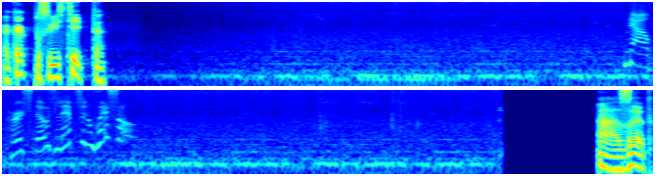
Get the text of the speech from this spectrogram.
а как посвистеть-то? А, Z.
